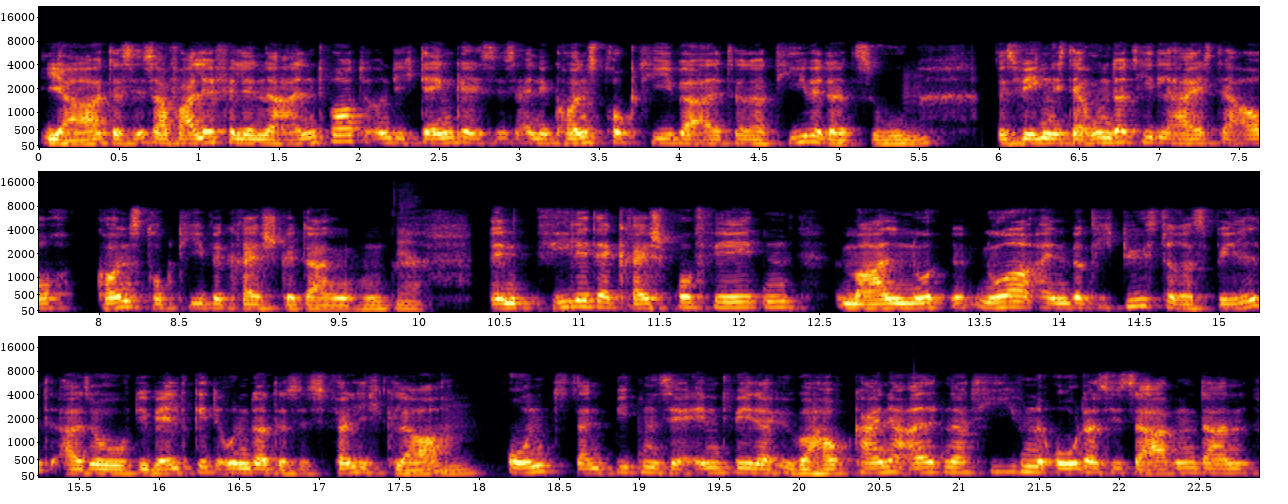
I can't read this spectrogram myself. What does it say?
Ja, das ist auf alle Fälle eine Antwort und ich denke, es ist eine konstruktive Alternative dazu. Mhm. Deswegen ist der Untertitel heißt ja auch konstruktive Crash-Gedanken. Ja. Denn viele der Crash-Propheten malen nur, nur ein wirklich düsteres Bild. Also die Welt geht unter, das ist völlig klar. Mhm. Und dann bieten sie entweder überhaupt keine Alternativen oder sie sagen dann,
